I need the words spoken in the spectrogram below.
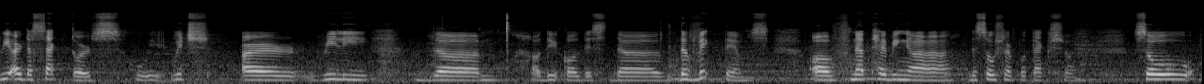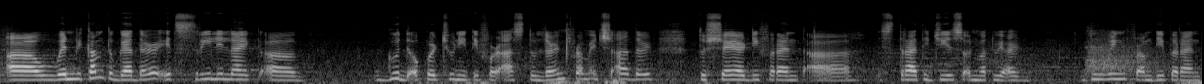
we are the sectors who, which are really the how do you call this the the victims of not having uh, the social protection. So uh, when we come together it's really like a good opportunity for us to learn from each other to share different uh, strategies on what we are doing from different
